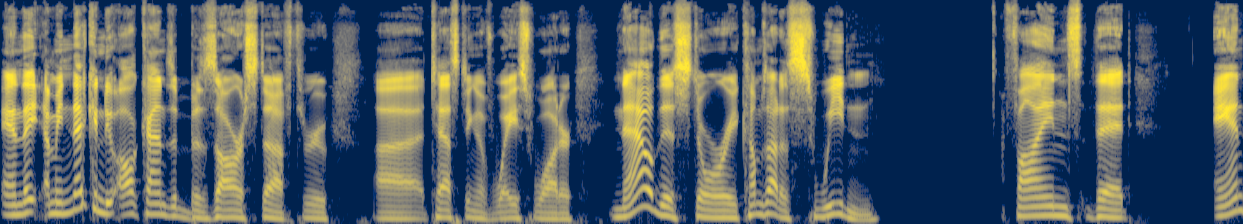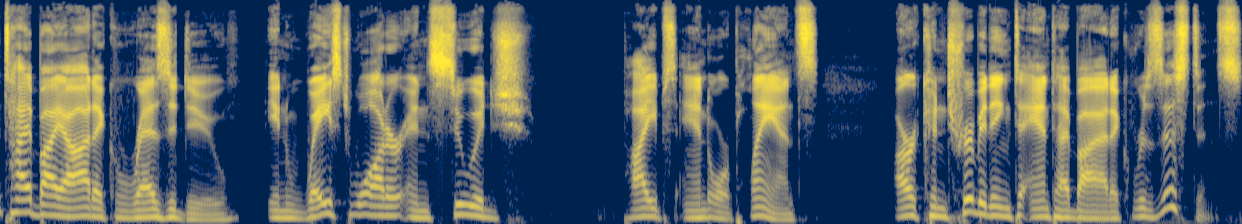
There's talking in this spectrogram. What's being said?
and they i mean they can do all kinds of bizarre stuff through uh, testing of wastewater now this story comes out of sweden finds that antibiotic residue in wastewater and sewage pipes and or plants are contributing to antibiotic resistance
